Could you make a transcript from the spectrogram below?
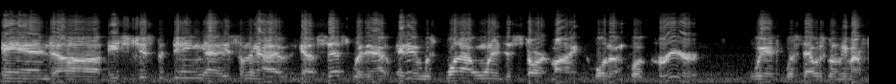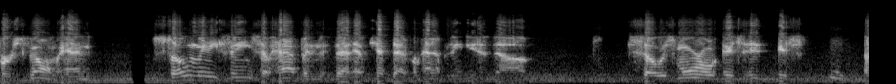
and uh, it's just the thing, uh, it's something I got obsessed with. And, I, and it was what I wanted to start my quote unquote career with, was that was going to be my first film. And so many things have happened that have kept that from happening. And um, so it's more, it's, it, it's, uh,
